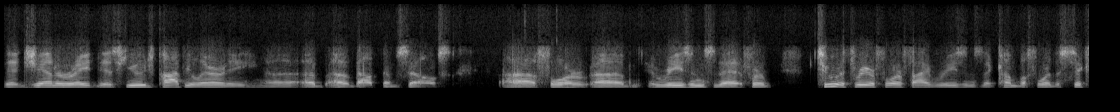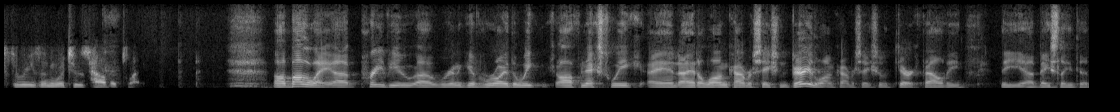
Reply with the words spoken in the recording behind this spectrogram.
that generate this huge popularity uh, ab- about themselves uh, for uh, reasons that for two or three or four or five reasons that come before the sixth reason, which is how they play. Oh, by the way, uh, preview. Uh, we're going to give Roy the week off next week, and I had a long conversation, very long conversation with Derek Falvey the uh, basically the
